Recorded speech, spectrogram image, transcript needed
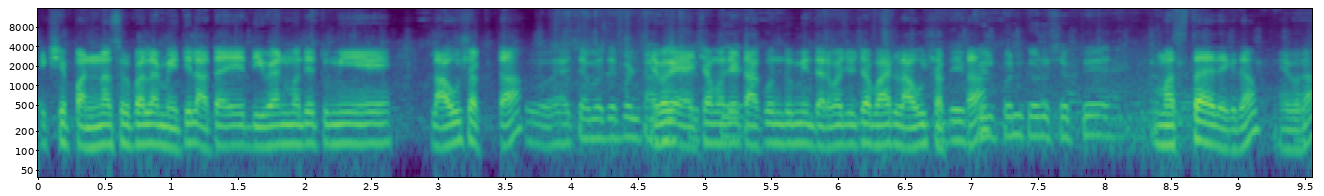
एकशे पन्नास रुपयाला मिळतील. आता हे दिव्यांमध्ये तुम्ही हे लावू शकता. हो ह्याच्यामध्ये पण हे बघा याच्यामध्ये टाकून तुम्ही दरवाजाच्या बाहेर लावू शकता. पण करू शकते. मस्त आहेत एकदम. हे बघा.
